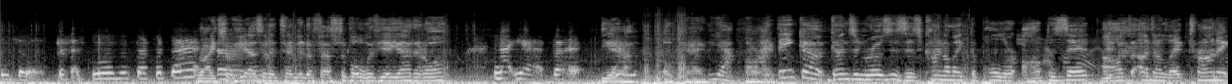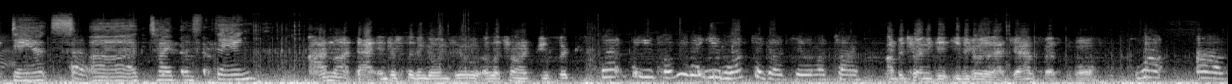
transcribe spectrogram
into the festivals and stuff like that. Right, so he Um, hasn't attended a festival with you yet at all? Not yet, but Yeah. Okay. Yeah, All I think uh, Guns N' Roses is kind of like the polar opposite of an electronic dance uh, type of thing. I'm not that interested in going to electronic music. but, but you told me that you'd love to go to electronic. I've been trying to get you to go to that jazz festival. Well, um,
